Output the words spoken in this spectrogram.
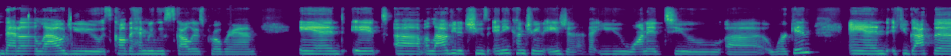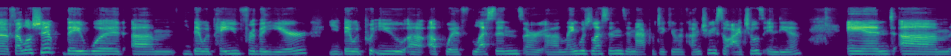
that allowed you. It's called the Henry Luce Scholars Program, and it um, allowed you to choose any country in Asia that you wanted to uh, work in. And if you got the fellowship, they would um, they would pay you for the year. You, they would put you uh, up with lessons or uh, language lessons in that particular country. So I chose India, and um,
